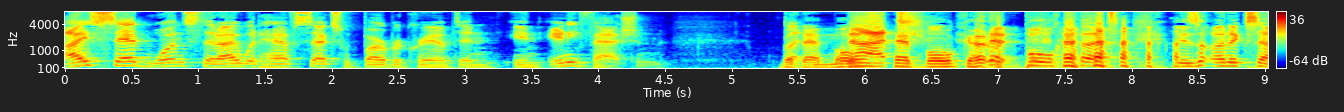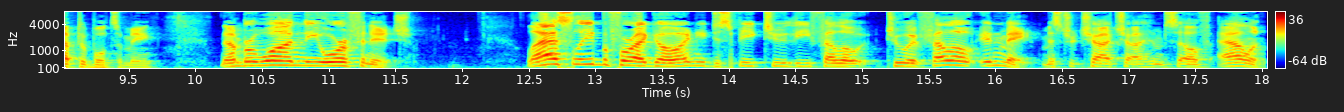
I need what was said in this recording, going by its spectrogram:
I said once that I would have sex with Barbara Crampton in any fashion, But, but that bowl, not that bowl cut. that bowl cut is unacceptable to me. Number one, the orphanage. Lastly, before I go, I need to speak to the fellow to a fellow inmate, Mr. Cha Cha himself, Alan.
